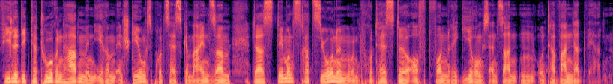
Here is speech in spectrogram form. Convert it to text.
Viele Diktaturen haben in ihrem Entstehungsprozess gemeinsam, dass Demonstrationen und Proteste oft von Regierungsentsandten unterwandert werden.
